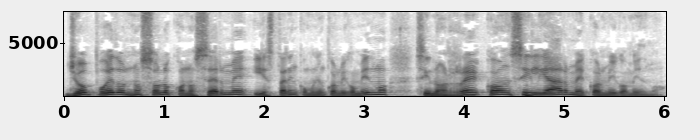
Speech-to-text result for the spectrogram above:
yo puedo no solo conocerme y estar en comunión conmigo mismo, sino reconciliarme conmigo mismo.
